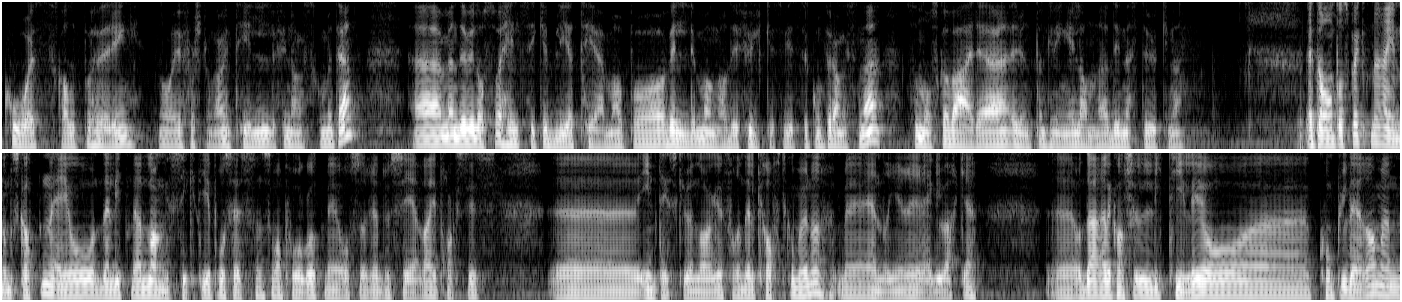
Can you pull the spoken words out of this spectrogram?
KS skal på høring nå i første omgang til finanskomiteen. Eh, men det vil også helt sikkert bli et tema på veldig mange av de fylkesvise konferansene som nå skal være rundt omkring i landet de neste ukene. Et annet aspekt med eiendomsskatten er jo den litt mer langsiktige prosessen som har pågått med å redusere i praksis eh, inntektsgrunnlaget for en del kraftkommuner med endringer i regelverket. Eh, og Der er det kanskje litt tidlig å konkludere, men,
